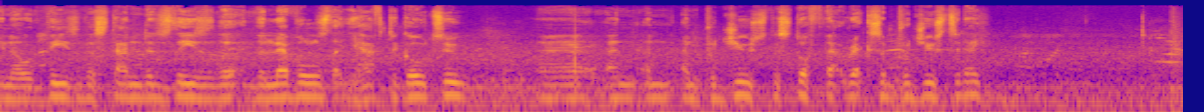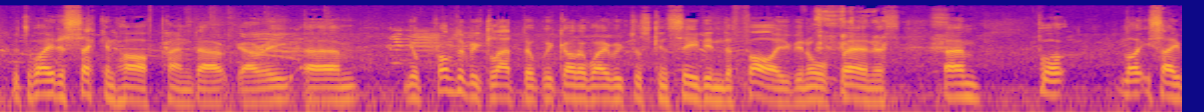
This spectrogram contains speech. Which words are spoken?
you know these are the standards, these are the, the levels that you have to go to, uh, and, and and produce the stuff that Wrexham produced today. With the way the second half panned out, Gary, um, you'll probably be glad that we got away with just conceding the five, in all fairness. Um, but like you say,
